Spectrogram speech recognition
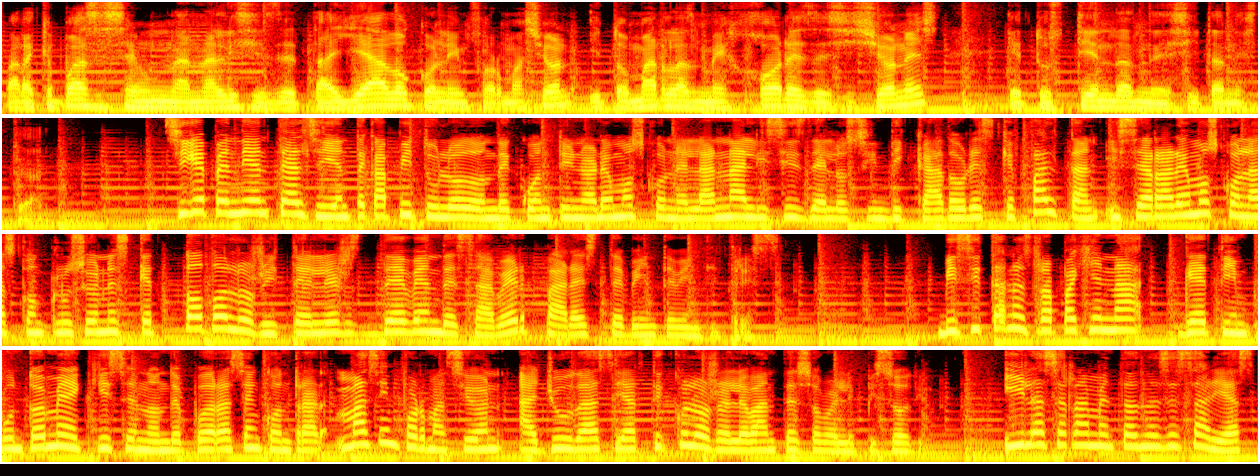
para que puedas hacer un análisis detallado con la información y tomar las mejores decisiones que tus tiendas necesitan este año. Sigue pendiente al siguiente capítulo donde continuaremos con el análisis de los indicadores que faltan y cerraremos con las conclusiones que todos los retailers deben de saber para este 2023. Visita nuestra página getin.mx en donde podrás encontrar más información, ayudas y artículos relevantes sobre el episodio y las herramientas necesarias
